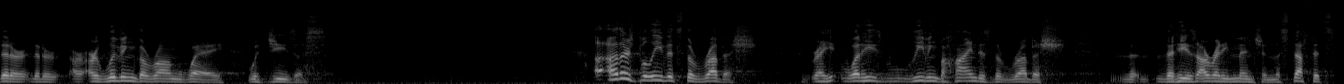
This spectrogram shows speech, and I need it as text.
that, are, that are, are, are living the wrong way with Jesus. Others believe it's the rubbish, right? What he's leaving behind is the rubbish that, that he has already mentioned, the stuff that's,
